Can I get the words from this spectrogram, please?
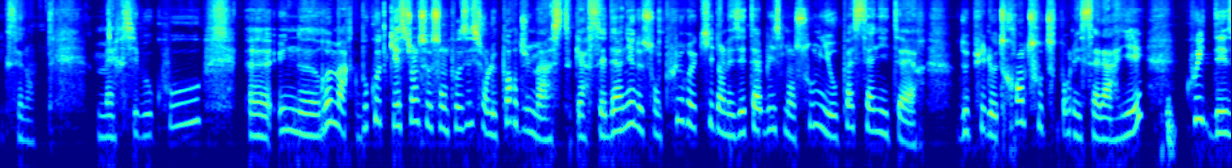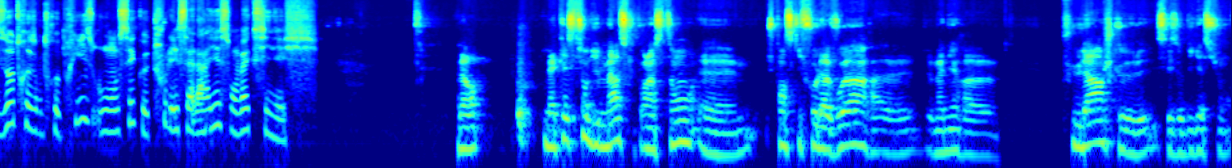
Excellent. Merci beaucoup. Euh, une remarque. Beaucoup de questions se sont posées sur le port du masque, car ces derniers ne sont plus requis dans les établissements soumis au pass sanitaire depuis le 30 août pour les salariés. Quid des autres entreprises où on sait que tous les salariés sont vaccinés? Alors, la question du masque, pour l'instant, euh, je pense qu'il faut la voir euh, de manière plus large que ces obligations.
